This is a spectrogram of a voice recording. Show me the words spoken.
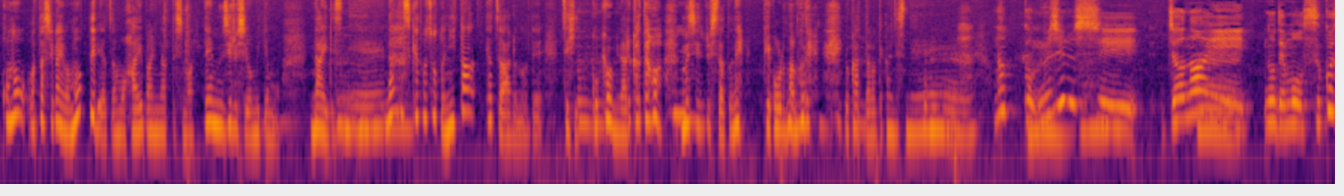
この私が今持ってるやつはもう廃盤になってしまって無印を見てもないですね、なんですけどちょっと似たやつあるのでぜひご興味のある方は無印だとね手頃なのでよかったらって感じですね。なんか無印じゃないのでもすっごい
